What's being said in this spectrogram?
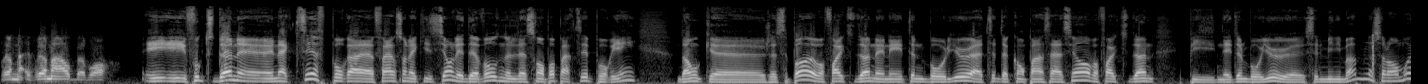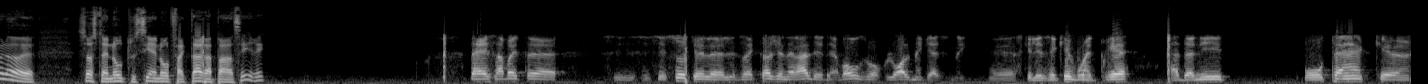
Vraiment, vraiment hâte de voir. Et il faut que tu donnes un actif pour euh, faire son acquisition. Les Devils ne le laisseront pas partir pour rien. Donc, euh, je sais pas, il va falloir que tu donnes un Nathan Beaulieu à titre de compensation. Il va falloir que tu donnes. Puis Nathan Beaulieu, euh, c'est le minimum, là, selon moi. Là. Ça, c'est un autre aussi, un autre facteur à penser, Eric. Ben, ça va être. euh, c'est- sûr que le, directeur général des Devils va vouloir le magasiner. Euh, Est-ce que les équipes vont être prêtes à donner autant qu'un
